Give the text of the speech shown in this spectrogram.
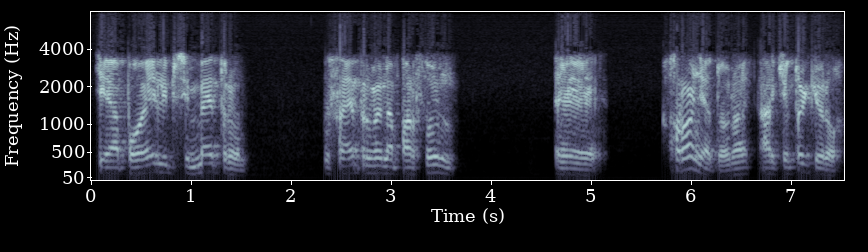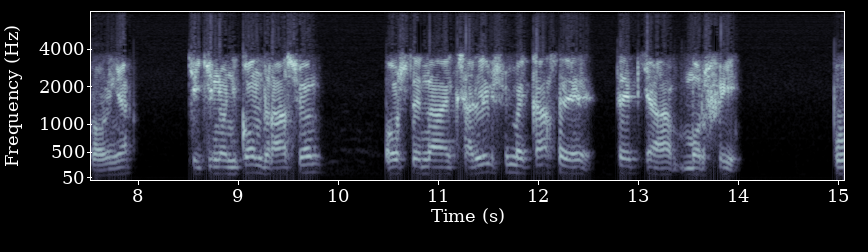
και από έλλειψη μέτρων που θα έπρεπε να πάρθουν ε, χρόνια τώρα, αρκετό καιρό χρόνια και κοινωνικών δράσεων ώστε να εξαλείψουμε κάθε τέτοια μορφή που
